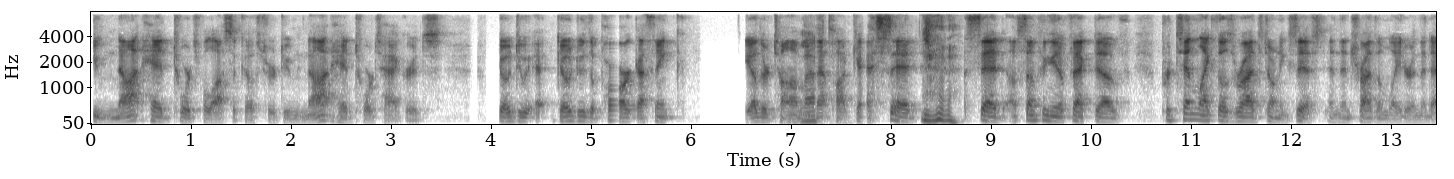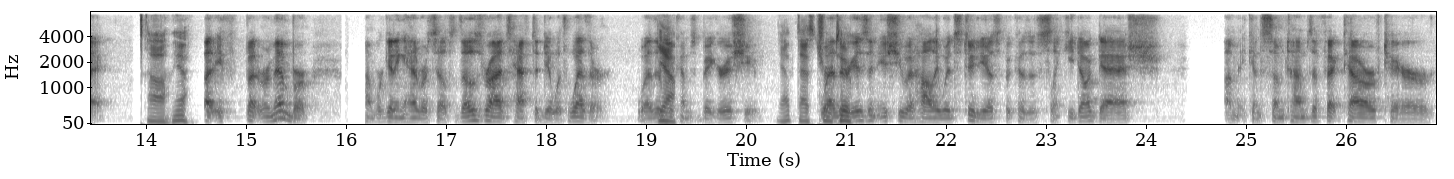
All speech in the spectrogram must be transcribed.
do not head towards Velocicoaster. Do not head towards Hagrid's. Go do go do the park. I think the other Tom on that podcast said said something to the effect of pretend like those rides don't exist and then try them later in the day. Oh, yeah. But if but remember, uh, we're getting ahead of ourselves. Those rides have to deal with weather. Weather Yeah. becomes a bigger issue. Yep, that's true weather too. is an issue at Hollywood Studios because of Slinky Dog Dash. Um, it can sometimes affect Tower of Terror.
